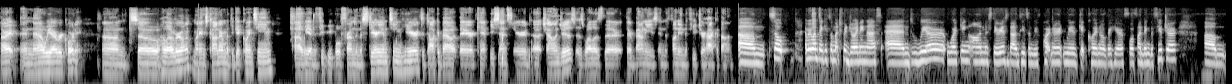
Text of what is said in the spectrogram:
All right, and now we are recording. Um, so, hello everyone. My name is Connor. I'm with the Gitcoin team. Uh, we have a few people from the Mysterium team here to talk about their can't be censored uh, challenges as well as their, their bounties in the Funding the Future hackathon. Um, so, everyone, thank you so much for joining us. And we're working on Mysterium bounties, and we've partnered with Gitcoin over here for Funding the Future um,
